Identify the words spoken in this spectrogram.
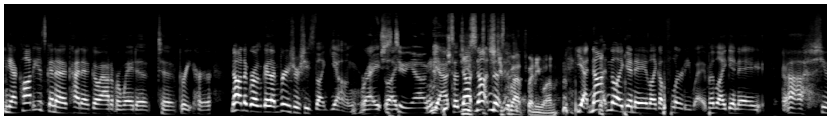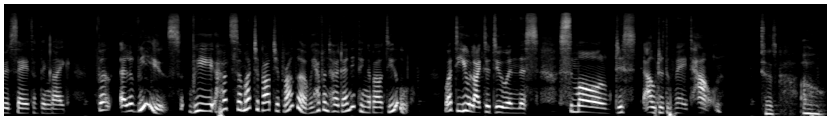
Yeah, Claudia's gonna kind of go out of her way to to greet her. Not in a gross way. I'm pretty sure she's like young, right? She's like, too young. yeah. So not she's, not in a, she's about 21 yeah, not in like in a like a flirty way, but like in a. Uh, she would say something like, "Well, Eloise, we heard so much about your brother. We haven't heard anything about you. What do you like to do in this small, dis out of the way town?" He says, Oh,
